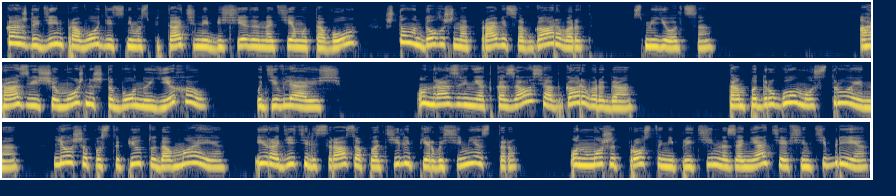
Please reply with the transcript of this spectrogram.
Каждый день проводит с ним воспитательные беседы на тему того, что он должен отправиться в Гарвард. Смеется. «А разве еще можно, чтобы он уехал?» Удивляюсь. Он разве не отказался от Гарварда? Там по-другому устроено. Лёша поступил туда в мае, и родители сразу оплатили первый семестр. Он может просто не прийти на занятия в сентябре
